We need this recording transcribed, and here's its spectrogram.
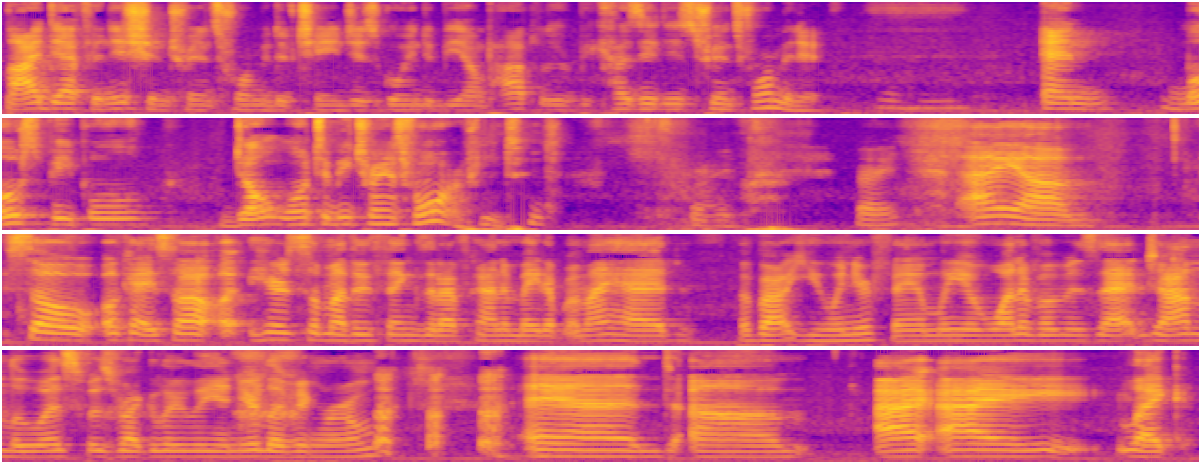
by definition transformative change is going to be unpopular because it is transformative mm-hmm. and most people don't want to be transformed right right i um so okay so uh, here's some other things that i've kind of made up in my head about you and your family and one of them is that john lewis was regularly in your living room. And um, i i like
